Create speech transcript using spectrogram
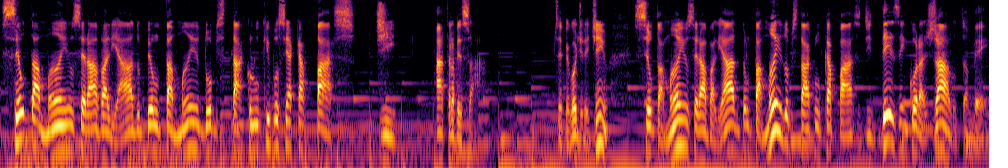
seu tamanho será avaliado pelo tamanho do obstáculo que você é capaz de atravessar. Você pegou direitinho? Seu tamanho será avaliado pelo tamanho do obstáculo capaz de desencorajá-lo também.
